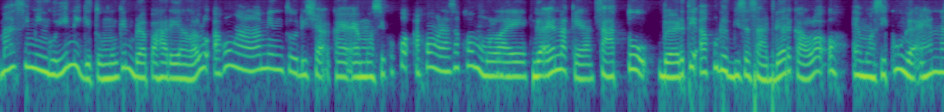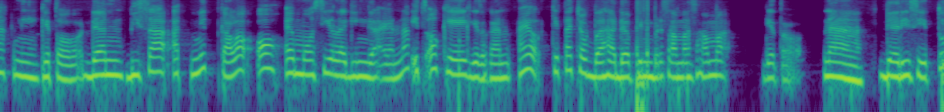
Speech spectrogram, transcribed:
masih minggu ini gitu. Mungkin berapa hari yang lalu aku ngalamin tuh Disha kayak emosiku kok aku ngerasa kok mulai nggak enak ya. Satu, berarti aku udah bisa sadar kalau oh emosiku nggak enak nih gitu. Dan bisa admit kalau oh emosi lagi nggak enak, it's okay gitu kan. Ayo kita coba hadapin bersama-sama gitu. Nah, dari situ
